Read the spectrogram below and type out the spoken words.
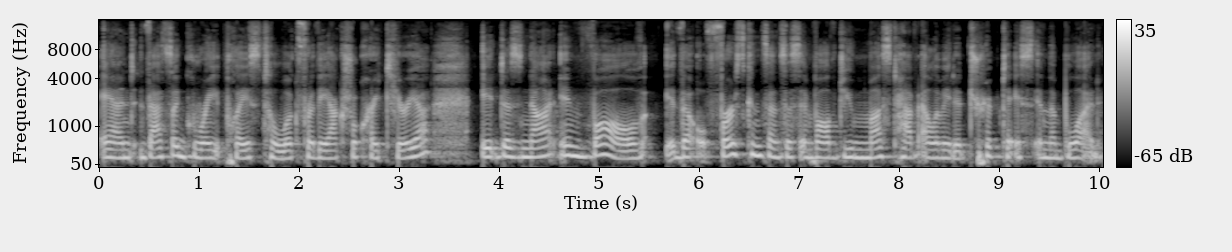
And that's a great place to look for the actual criteria. It does not involve, the first consensus involved you must have elevated tryptase in the blood.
